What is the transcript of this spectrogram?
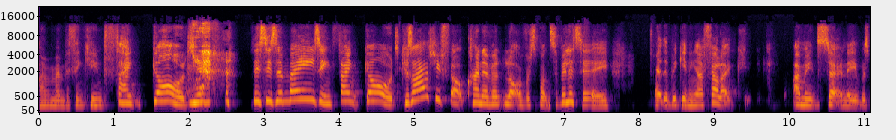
I remember thinking, thank God. Yeah. This is amazing. Thank God. Because I actually felt kind of a lot of responsibility at the beginning. I felt like, I mean, certainly it was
